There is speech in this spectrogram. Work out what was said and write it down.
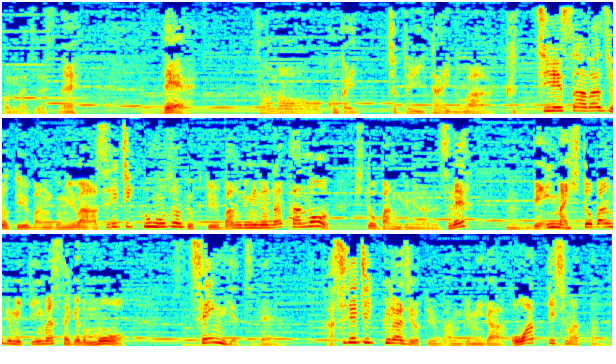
同じですね。で、その、今回ちょっと言いたいのは、クッチレサーラジオという番組は、アスレチック放送局という番組の中の一番組なんですね。うん、で、今一番組って言いましたけども、先月で、アスレチックラジオという番組が終わってしまったんです。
